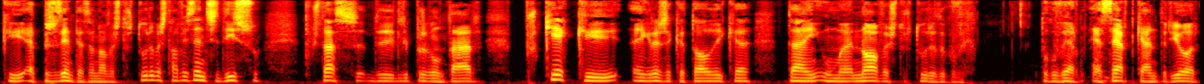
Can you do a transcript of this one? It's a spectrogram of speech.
que apresente essa nova estrutura, mas talvez antes disso gostasse de lhe perguntar porque é que a Igreja Católica tem uma nova estrutura de governo do governo. É certo que a anterior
